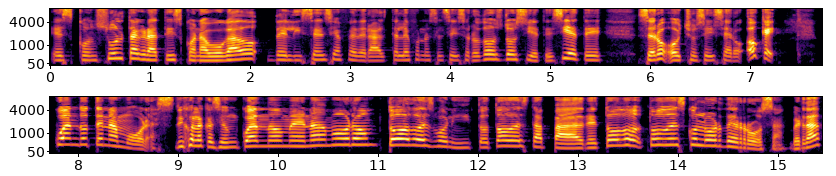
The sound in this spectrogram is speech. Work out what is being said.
es consulta gratis con abogado de licencia federal. Teléfono es el 602-277-0860. Ok, cuando te enamoras, dijo la canción, cuando me enamoro, todo es bonito, todo está padre, todo, todo es color de rosa, ¿verdad?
